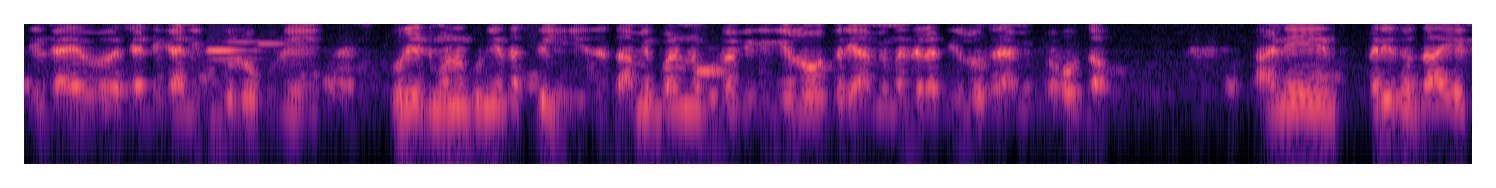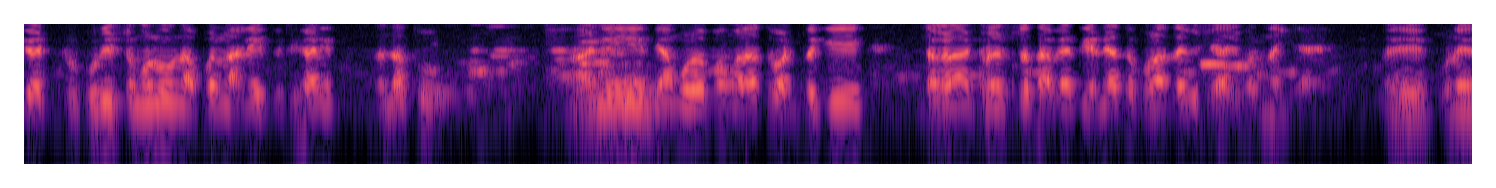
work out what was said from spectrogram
ते काय अं, त्या ठिकाणी हिंदू लोक कुणी टुरिस्ट म्हणून कुणी येत असतील जसं आम्ही पण कुठं गे- गेलो तरी आम्ही मंदिरात गेलो तरी आम्ही बौद्ध आहोत. आणि तरी सुद्धा एक टुरिस्ट म्हणून आपण अनेक ठिकाणी जातो. आणि त्यामुळं मला असं वाटतं की सगळा ट्रस्ट ताब्यात घेण्याचा कोणाचा विषय अजिबात नाही आहे. म्हणजे कोणी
